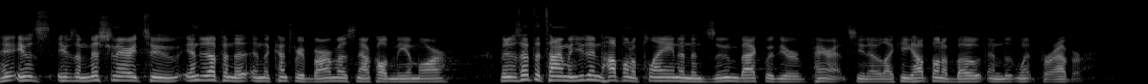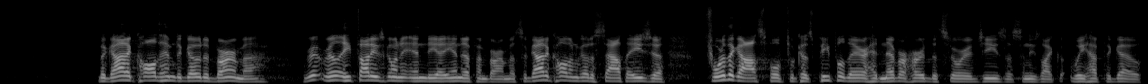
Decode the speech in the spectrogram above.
He, he, was, he was a missionary to, ended up in the, in the country of Burma. It's now called Myanmar. But it was at the time when you didn't hop on a plane and then zoom back with your parents, you know, like he hopped on a boat and went forever. But God had called him to go to Burma. Really, he thought he was going to India, he ended up in Burma. So God had called him to go to South Asia for the gospel because people there had never heard the story of Jesus. And he's like, we have to go.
